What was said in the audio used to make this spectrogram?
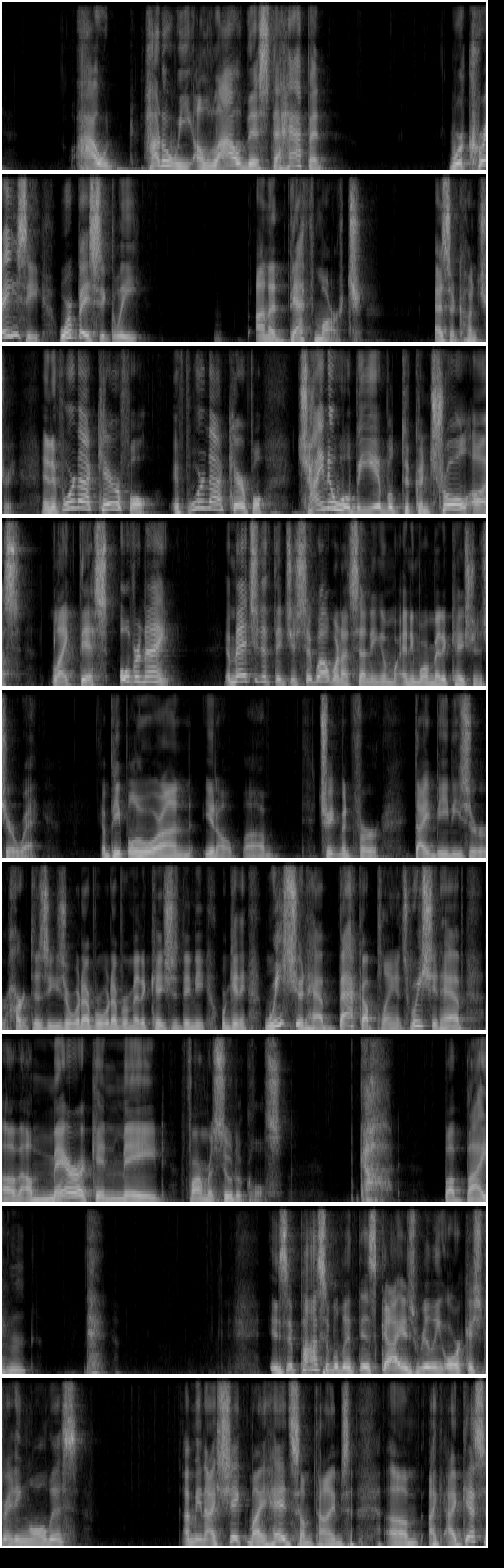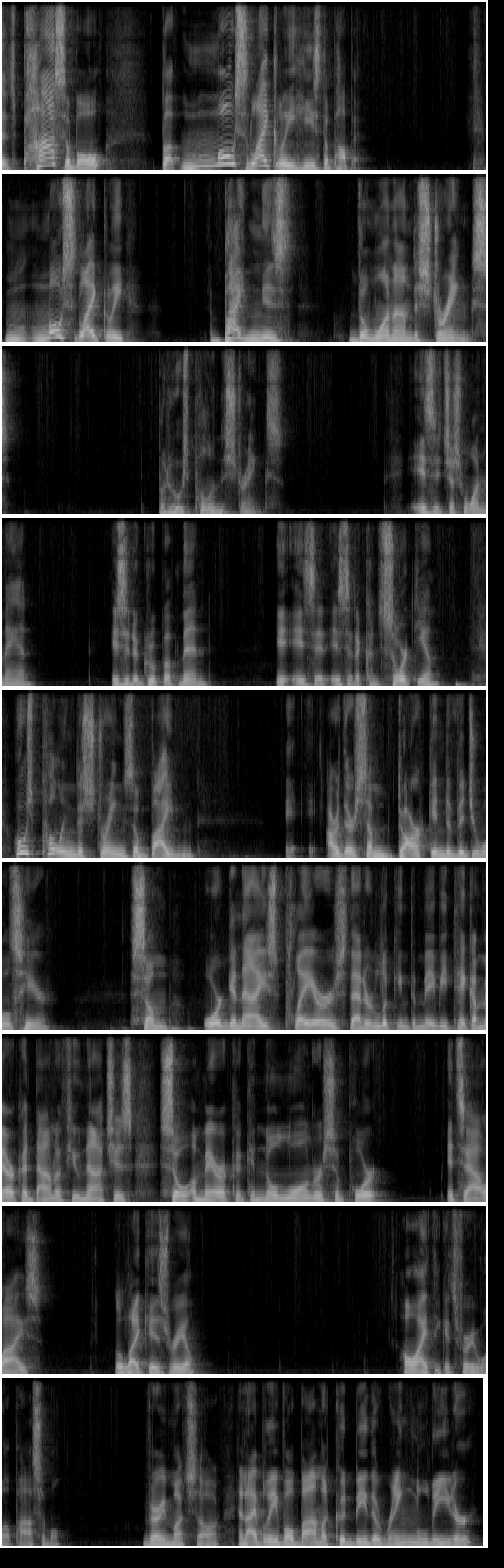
How, how do we allow this to happen? We're crazy. We're basically on a death march as a country. And if we're not careful, if we're not careful, China will be able to control us like this overnight. Imagine if they just said, well, we're not sending them any more medications your way. And people who are on, you know, um, treatment for diabetes or heart disease or whatever, whatever medications they need, we're getting, we should have backup plans. We should have um, American made pharmaceuticals. God. But Biden, is it possible that this guy is really orchestrating all this? I mean, I shake my head sometimes. Um, I, I guess it's possible, but most likely he's the puppet. M- most likely, Biden is the one on the strings. But who's pulling the strings? Is it just one man? Is it a group of men? Is it, is it a consortium? Who's pulling the strings of Biden? Are there some dark individuals here? Some organized players that are looking to maybe take America down a few notches so America can no longer support its allies like Israel? Oh, I think it's very well possible. Very much so. And I believe Obama could be the ringleader,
